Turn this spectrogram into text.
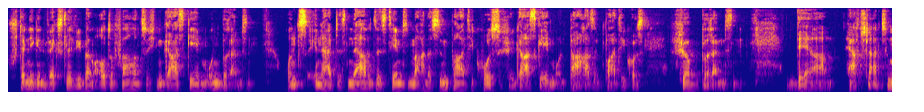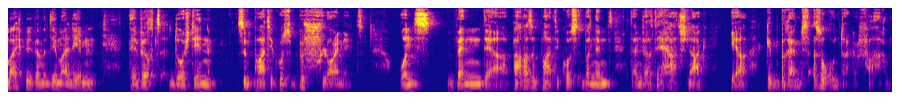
ständigen Wechsel wie beim Autofahren zwischen Gas geben und Bremsen. Und innerhalb des Nervensystems machen das Sympathikus für Gas geben und Parasympathikus für Bremsen. Der Herzschlag zum Beispiel, wenn wir den mal leben, der wird durch den Sympathikus beschleunigt. Und wenn der Parasympathikus übernimmt, dann wird der Herzschlag eher gebremst, also runtergefahren.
